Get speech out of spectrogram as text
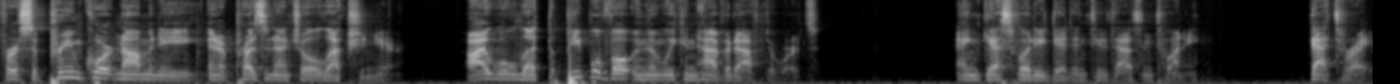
for a Supreme Court nominee in a presidential election year. I will let the people vote and then we can have it afterwards. And guess what he did in 2020? That's right.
